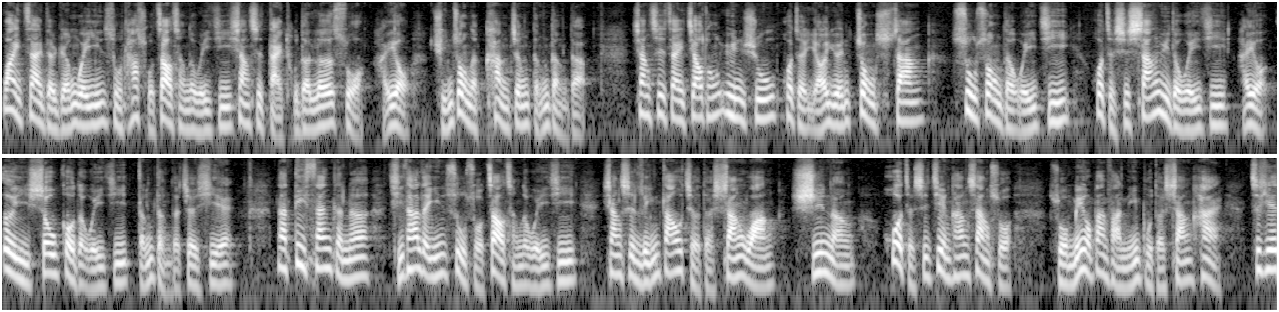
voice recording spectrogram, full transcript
外在的人为因素，它所造成的危机，像是歹徒的勒索，还有群众的抗争等等的，像是在交通运输或者谣言重伤诉讼的危机，或者是商誉的危机，还有恶意收购的危机等等的这些。那第三个呢？其他的因素所造成的危机，像是领导者的伤亡、失能，或者是健康上所所没有办法弥补的伤害，这些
